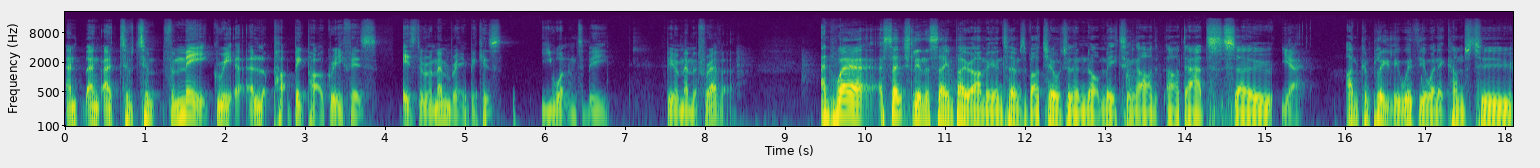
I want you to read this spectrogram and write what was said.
and and uh, to, to for me, grief, a big part of grief is is the remembering because you want them to be be remembered forever. And we're essentially in the same boat, aren't we, in terms of our children and not meeting our our dads. So yeah, I'm completely with you when it comes to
